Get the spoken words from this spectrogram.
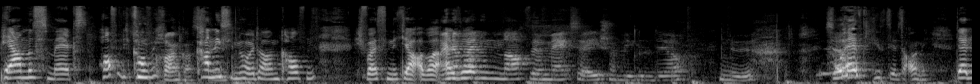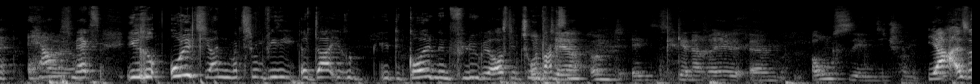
Hermes Max. Hoffentlich kaufe ich, kann ich sie mir heute Abend kaufen. Ich weiß nicht, ja, aber Meiner also, Meinung nach wäre Max ja eh schon legendär. nö. So heftig ist jetzt auch nicht. Denn Hermes Max, ihre Ulti-Animation, wie sie äh, da ihre, die goldenen Flügel aus dem Ton Und, wachsen. der, und äh, generell ähm, Aussehen sieht schon. Ja, also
